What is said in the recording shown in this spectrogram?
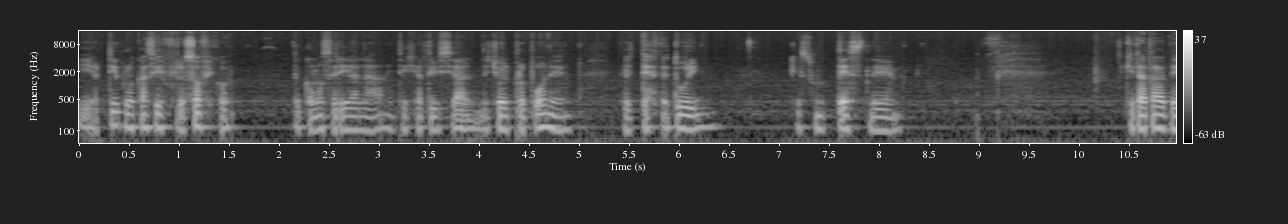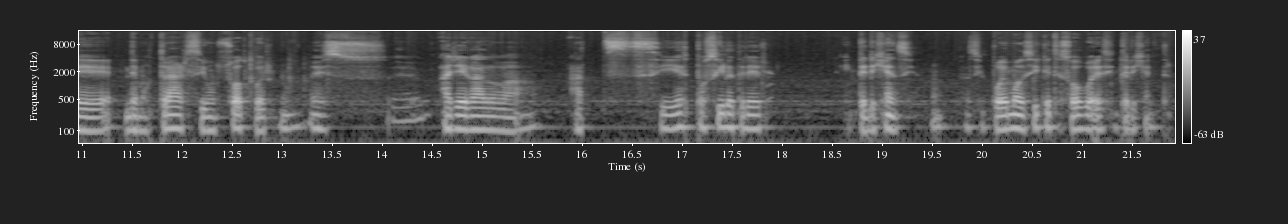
y artículos casi filosóficos de cómo sería la inteligencia artificial. De hecho, él propone el, test de Turing, que es un test de que trata de demostrar si un software es, ha llegado a, si es posible tener inteligencia. Así podemos decir que este software es inteligente.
